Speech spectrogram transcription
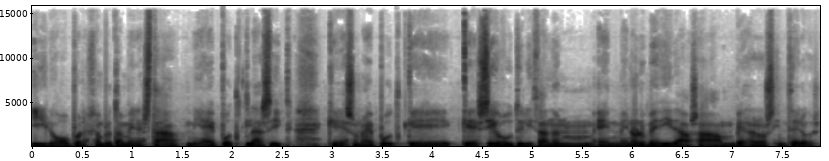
Y luego, por ejemplo, también está mi iPod Classic, que es un iPod que, que sigo utilizando en, menor medida, o sea, voy a ser sinceros,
